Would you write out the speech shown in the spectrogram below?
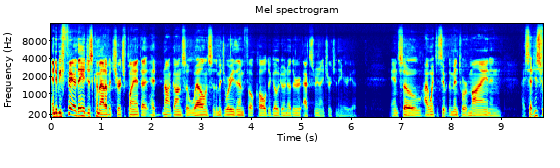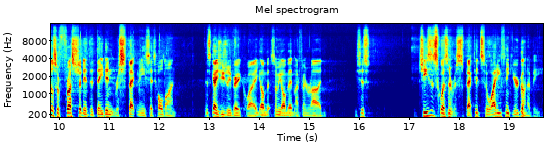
And to be fair, they had just come out of a church plant that had not gone so well, and so the majority of them felt called to go to another Acts 29 church in the area. And so I went to sit with a mentor of mine, and I said, I just feel so frustrated that they didn't respect me. He said, Hold on. This guy's usually very quiet. Y'all, some of y'all met my friend Rod. He says, Jesus wasn't respected, so why do you think you're going to be?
